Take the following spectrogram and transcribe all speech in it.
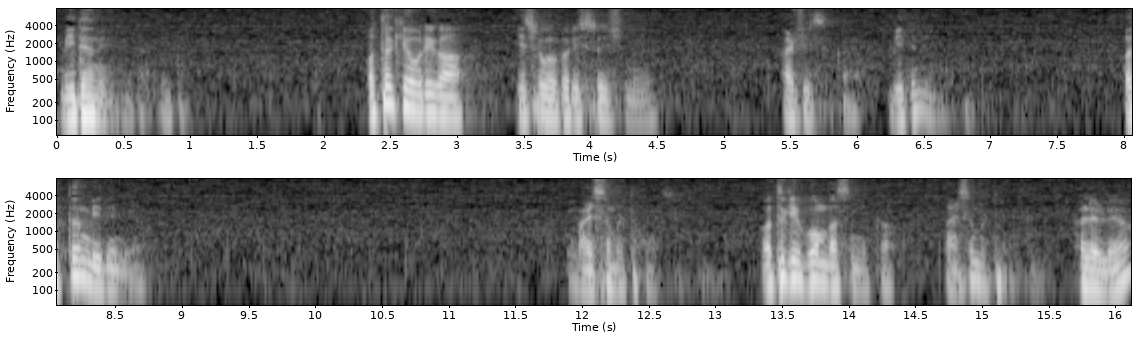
믿음입니다. 어떻게 우리가 예수가 그리스도이심을 알 수 있을까요? 믿음입니다. 어떤 믿음이요? 말씀을 통해서. 어떻게 구원받습니까? 말씀을 통해서. 할렐루야.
